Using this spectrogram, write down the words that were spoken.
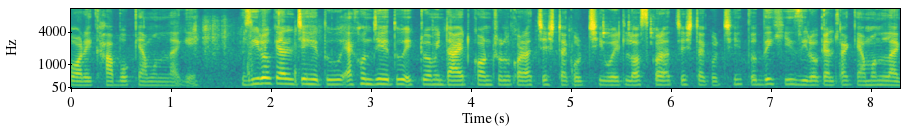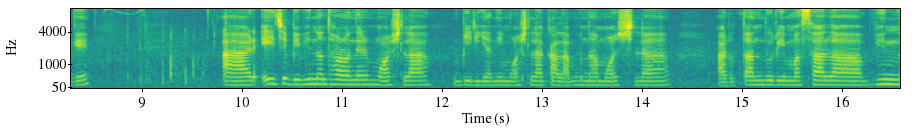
পরে খাব কেমন লাগে। জিরো ক্যাল যেহেতু, এখন যেহেতু একটু আমি ডায়েট কন্ট্রোল করার চেষ্টা করছি ওয়েট লস করার চেষ্টা করছি, তো দেখি জিরো ক্যালটা কেমন লাগে। আর এই যে বিভিন্ন ধরনের মশলা, বিরিয়ানি মশলা, কালাভুনা মশলা আর তান্দুরি, মশালা, ভিন্ন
